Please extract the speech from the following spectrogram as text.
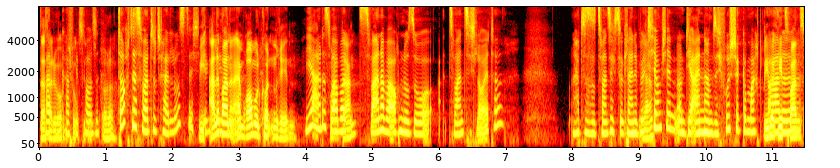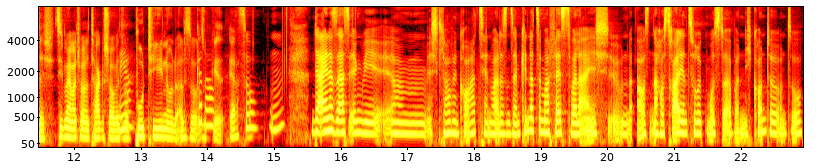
das hat überhaupt nicht Kaffeepause. funktioniert, oder? Doch, das war total lustig. Wie alle waren in einem Raum und konnten reden. Ja, das war Und aber, dann? es waren aber auch nur so 20 Leute. Hatte so 20 so kleine Bildschirmchen und die einen haben sich Frühstück gemacht. Wie bei gerade. G20. Sieht man ja manchmal in der Tagesschau, wenn Ja. so Putin und alles so. Genau. so ja. So. mhm. Der eine saß irgendwie, ähm, ich glaube in Kroatien war das in seinem Kinderzimmer fest, weil er eigentlich äh, aus, nach Australien zurück musste, aber nicht konnte und so.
